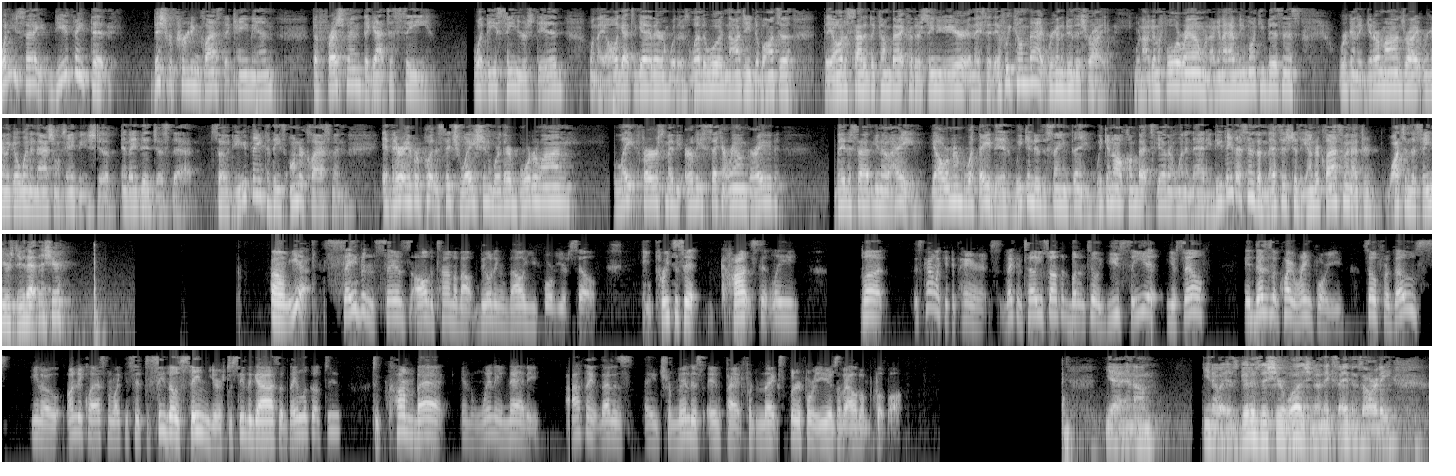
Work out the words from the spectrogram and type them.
what do you say? Do you think that this recruiting class that came in, the freshmen, they got to see what these seniors did when they all got together, whether it's Leatherwood, Najee, Devonta, they all decided to come back for their senior year and they said, if we come back, we're going to do this right. We're not going to fool around. We're not going to have any monkey business. We're going to get our minds right. We're going to go win a national championship. And they did just that. So do you think that these underclassmen, if they're ever put in a situation where they're borderline late first, maybe early second round grade, they decide, you know, hey, y'all remember what they did. We can do the same thing. We can all come back together and win a natty. Do you think that sends a message to the underclassmen after watching the seniors do that this year? Um, yeah. Saban says all the time about building value for yourself. He preaches it constantly, but it's kind of like your parents. They can tell you something, but until you see it yourself, it doesn't quite ring for you. So for those, you know, underclassmen, like you said, to see those seniors, to see the guys that they look up to, to come back and win a natty, I think that is a tremendous impact for the next three or four years of Alabama football. Yeah, and um, you know, as good as this year was, you know, Nick Saban's already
